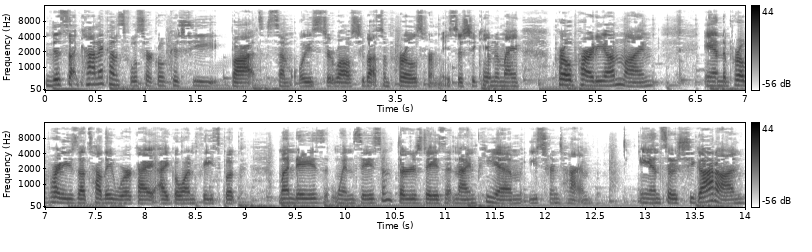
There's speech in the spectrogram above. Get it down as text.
this kind of comes full circle because she bought some oyster, well, she bought some pearls from me. So she came to my pearl party online. And the pearl parties, that's how they work. I, I go on Facebook Mondays, Wednesdays, and Thursdays at 9 p.m. Eastern Time. And so she got on,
